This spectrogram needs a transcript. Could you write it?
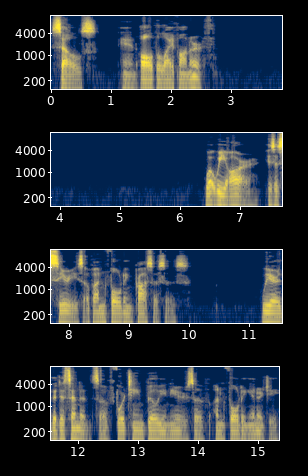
cells and all the life on Earth. What we are is a series of unfolding processes. We are the descendants of 14 billion years of unfolding energy.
